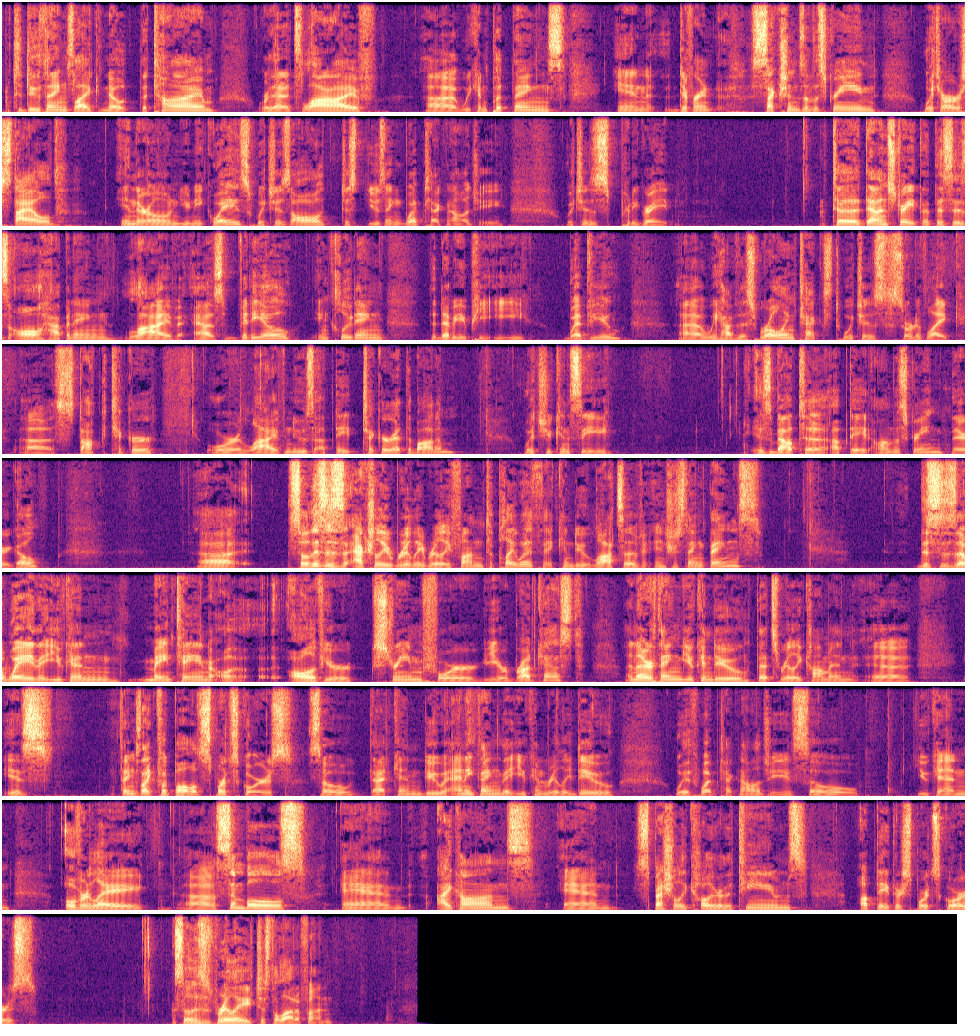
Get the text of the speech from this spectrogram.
to do things like note the time or that it's live. Uh, we can put things in different sections of the screen which are styled in their own unique ways, which is all just using web technology, which is pretty great to demonstrate that this is all happening live as video, including the WPE web view, uh, we have this rolling text, which is sort of like a stock ticker or live news update ticker at the bottom, which you can see is about to update on the screen. There you go. Uh, so this is actually really, really fun to play with. It can do lots of interesting things this is a way that you can maintain all, of your stream for your broadcast. Another thing you can do that's really common uh, is things like football sports scores. So that can do anything that you can really do with web technology. So you can overlay uh, symbols and icons and specially color the teams, update their sports scores so this is really just a lot of fun.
